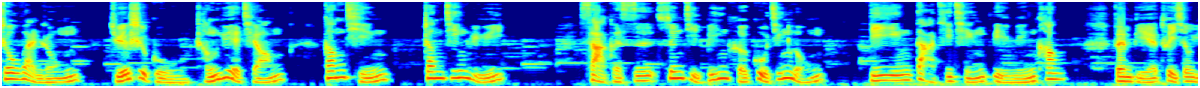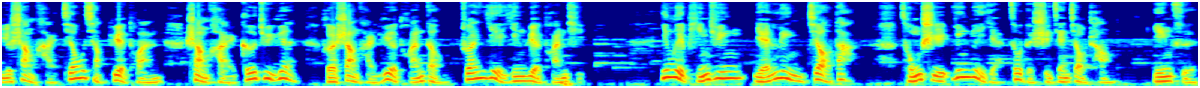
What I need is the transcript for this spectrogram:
周万荣，爵士鼓程月强，钢琴张金鱼，萨克斯孙继斌和顾金龙，低音大提琴李明康，分别退休于上海交响乐团、上海歌剧院和上海乐团等专业音乐团体，因为平均年龄较大。从事音乐演奏的时间较长，因此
